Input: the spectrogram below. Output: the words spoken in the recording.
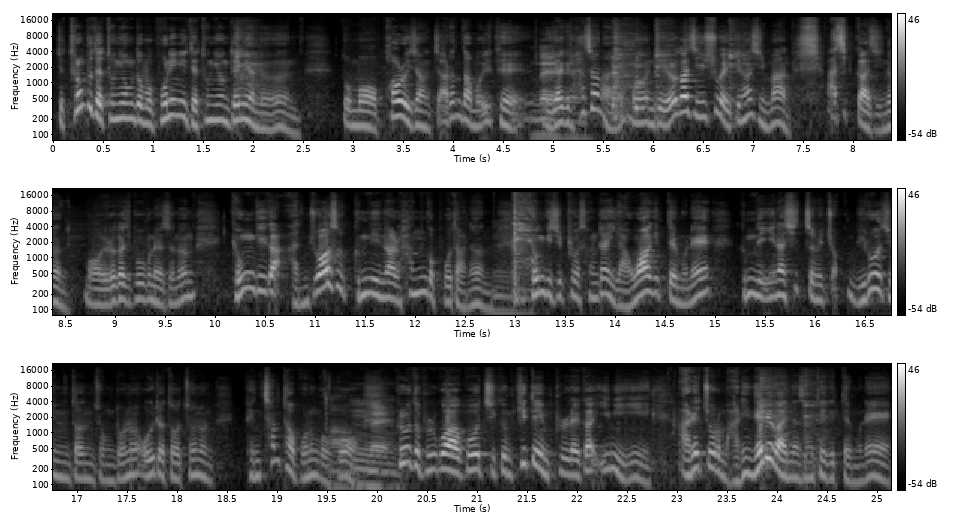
이제 트럼프 대통령도 뭐 본인이 대통령 되면은 또 뭐 파월 의장 자른다 뭐 이렇게 네, 이야기를 네. 하잖아요. 뭐 이제 여러 가지 이슈가 있긴 하지만 아직까지는 뭐 여러 가지 부분에서는 경기가 안 좋아서 금리 인하를 하는 것보다는 음. 경기 지표가 상당히 양호하기 때문에 금리 인하 시점이 조금 미뤄지는 정도는 오히려 더 저는 괜찮다고 보는 거고 아, 네. 그럼에도 불구하고 지금 기대 인플레가 이미 아래쪽으로 많이 내려가 있는 상태이기 때문에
